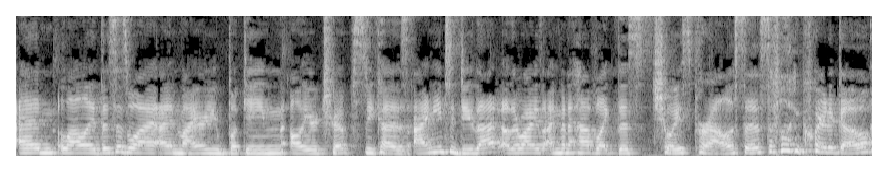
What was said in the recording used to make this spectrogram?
And Lale, this is why I admire you booking all your trips because I need to do that. Otherwise, I'm going to have like this choice paralysis of like where to go.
